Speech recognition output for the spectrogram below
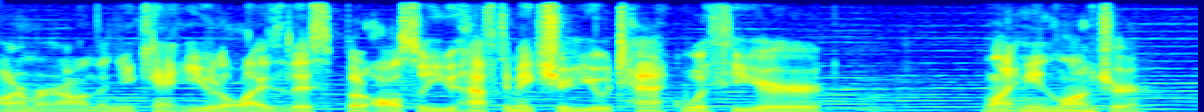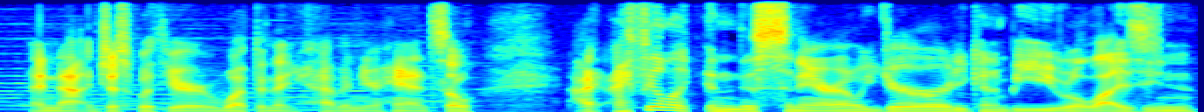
armor on, then you can't utilize this. But also you have to make sure you attack with your lightning launcher and not just with your weapon that you have in your hand. So I, I feel like in this scenario, you're already going to be utilizing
